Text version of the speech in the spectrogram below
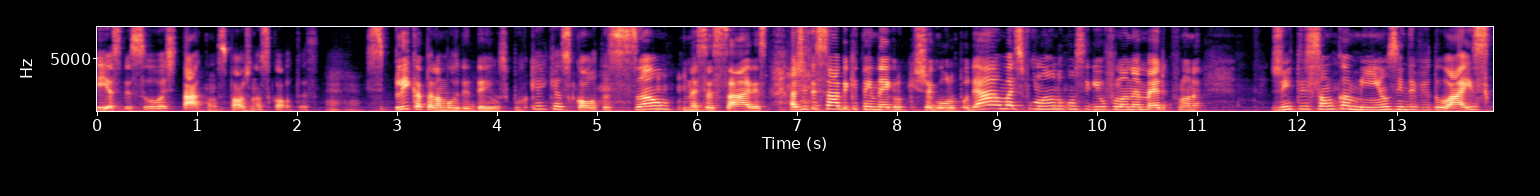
e as pessoas tacam os paus nas cotas. Uhum. Explica, pelo amor de Deus, por que, que as cotas são necessárias. A gente sabe que tem negro que chegou no poder, ah, mas fulano conseguiu, fulano é médico, fulano é... Gente, são caminhos individuais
